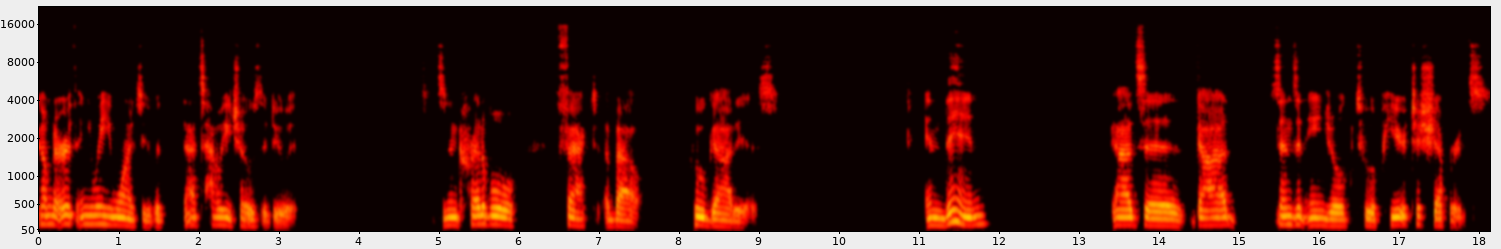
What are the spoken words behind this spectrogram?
come to earth any way he wanted to, but that's how he chose to do it. It's an incredible fact about who God is. And then God says, God sends an angel to appear to shepherds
